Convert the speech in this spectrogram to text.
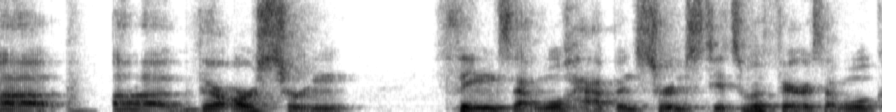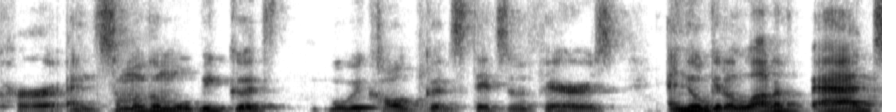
uh, uh, there are certain things that will happen, certain states of affairs that will occur, and some of them will be good, what we call good states of affairs, and you'll get a lot of bad,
